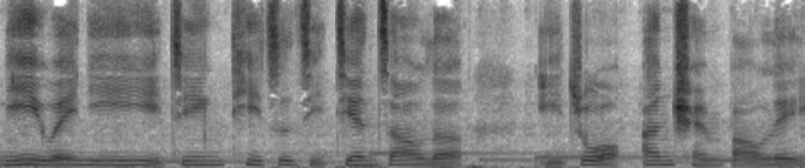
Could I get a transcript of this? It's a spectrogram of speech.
你以为你已经替自己建造了一座安全堡垒？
